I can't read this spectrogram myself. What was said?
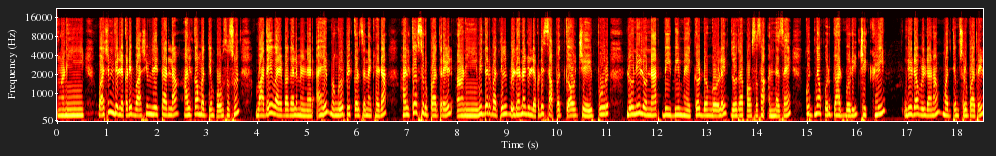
आणि वाशिम जिल्ह्याकडे वाशिम रेताडला हलका मध्यम पाऊस असून वादळी वारे बघायला मिळणार आहे. मंगळूर पिकरचना खेडा हलक्या स्वरूपात राहील आणि विदर्भातील बुलढाणा जिल्ह्याकडे सापतगाव जयपूर लोणी लोणार बीबी मेहकर डोंगवले जोरदार पावसाचा अंदाज आहे. कुदनापूर घाटबोरी चिखली गिडा बुलढाणा मध्यम स्वरूपात राहील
